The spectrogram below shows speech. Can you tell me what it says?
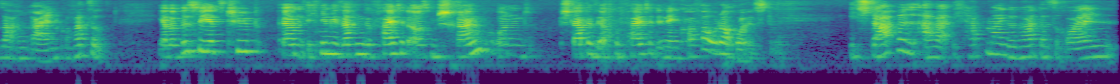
Sachen rein, Koffer zu. Ja, aber bist du jetzt Typ, ähm, ich nehme die Sachen gefaltet aus dem Schrank und stapel sie auch gefaltet in den Koffer oder rollst du? Ich stapel, aber ich habe mal gehört, dass Rollen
